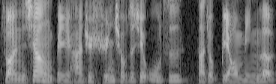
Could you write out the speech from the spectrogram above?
转向北韩去寻求这些物资，那就表明了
